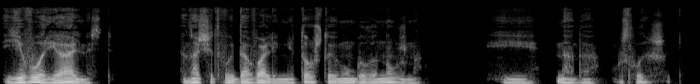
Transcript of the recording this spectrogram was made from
его реальность. Значит, вы давали не то, что ему было нужно. И надо услышать.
